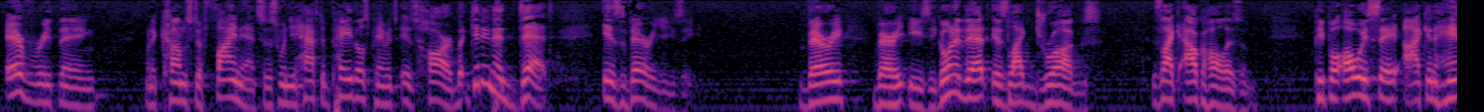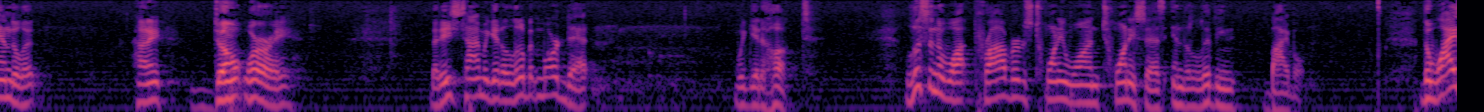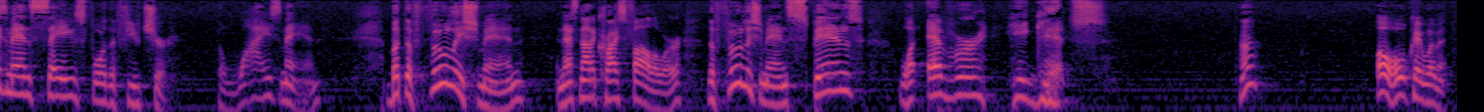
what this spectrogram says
Everything, when it comes to finances, when you have to pay those payments, is hard. But getting in debt is very easy. Very, very easy. Going into debt is like drugs, it's like alcoholism. People always say, I can handle it. Honey, don't worry. But each time we get a little bit more debt, we get hooked. Listen to what Proverbs 21 20 says in the Living Bible. The wise man saves for the future. The wise man. But the foolish man, and that's not a Christ follower, the foolish man spends whatever he gets. Huh? Oh, okay, wait a minute.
